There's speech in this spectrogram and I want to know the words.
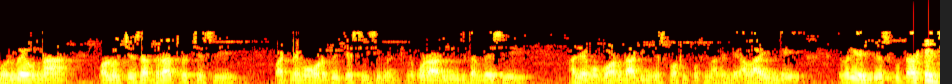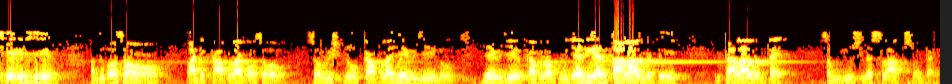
బరువే ఉన్నా వాళ్ళు వచ్చేసి అర్ధరాత్రి వచ్చేసి వాటినేమో ఉడపీకేసి సిమెంట్ని కూడా అడిగించి తవ్వేసి అదేమో గోడ దాటించేసి పట్టుకుపోతున్నారండి అలా అయింది. ఎవరు ఏం చేసుకుంటారు ఏం అందుకోసం వాటి కాపలా కోసం సో విష్ణు కాపలా జేవిజీయులు జేవిజీయులు కాపలా పూజారి గారి తాళాలు పెట్టి ఈ తాళాలు ఉంటాయి. సమ్ యూస్లెస్ లాక్స్ ఉంటాయి.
